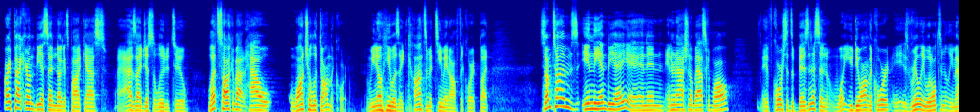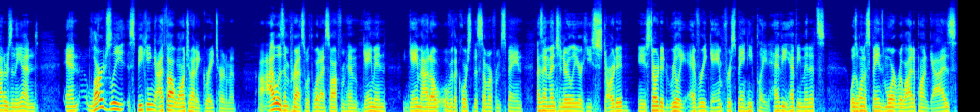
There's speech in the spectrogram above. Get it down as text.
All right, back here on the BSN Nuggets podcast, as I just alluded to, let's talk about how Juancho looked on the court. We know he was a consummate teammate off the court, but sometimes in the NBA and in international basketball, of course, it's a business, and what you do on the court is really what ultimately matters in the end. And largely speaking, I thought Juancho had a great tournament. I was impressed with what I saw from him game in, game out over the course of this summer from Spain. As I mentioned earlier, he started. He started really every game for Spain. He played heavy, heavy minutes. Was one of Spain's more relied upon guys.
